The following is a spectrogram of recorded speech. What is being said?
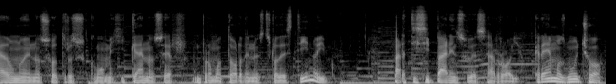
cada uno de nosotros como mexicanos ser un promotor de nuestro destino y participar en su desarrollo. Creemos mucho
